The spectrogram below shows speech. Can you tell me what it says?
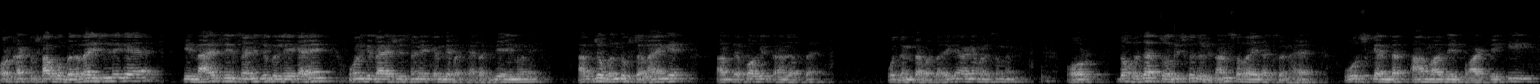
और खट्टर साहब को बदला इसलिए गया है कि नायब सिंह सैनी जो को लेकर आए उनके नायब सिंह सैनी के अंदर हथियार रख दिया इन्होंने। अब जो बंदूक चलाएँगे अब देखो आगे कहाँ जाता है। वो जनता बताएगी आने वाले समय में। और 2024 का जो विधानसभा इलेक्शन है, उसके अंदर आम आदमी पार्टी की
